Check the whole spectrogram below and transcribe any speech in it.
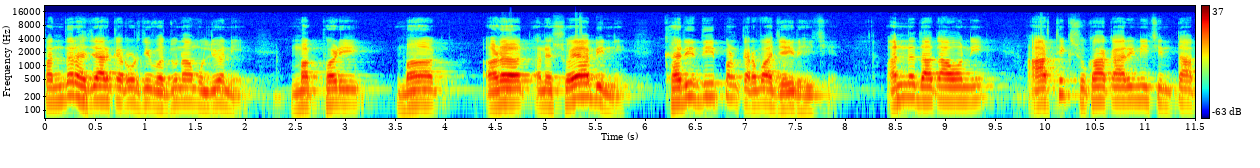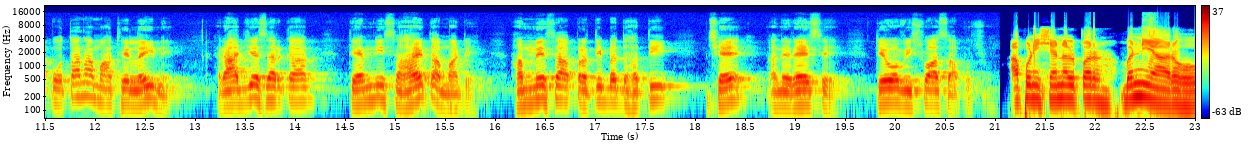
પંદર હજાર કરોડથી વધુના મૂલ્યોની મગફળી, મગ, અડદ અને સોયાબીનની ખરીદી પણ કરવા જઈ રહી છે. અન્નદાતાઓની આર્થિક સુખાકારીની ચિંતા પોતાના માથે લઈને રાજ્ય સરકાર તેમની સહાયતા માટે હંમેશા પ્રતિબદ્ધ હતી છે અને રહેશે તેવો વિશ્વાસ આપું છું. આપણી ચેનલ પર બન્યા રહો.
